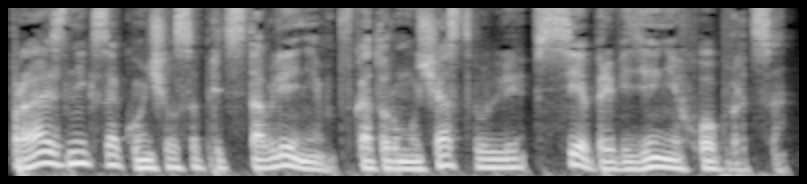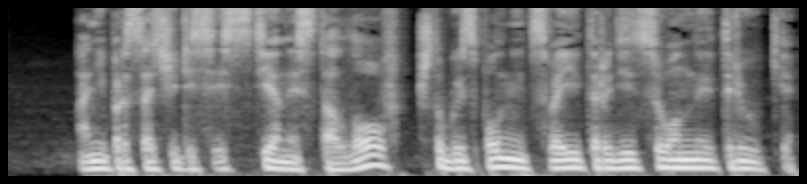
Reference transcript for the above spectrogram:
Праздник закончился представлением, в котором участвовали все привидения Хогвартса. Они просочились из стены столов, чтобы исполнить свои традиционные трюки.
